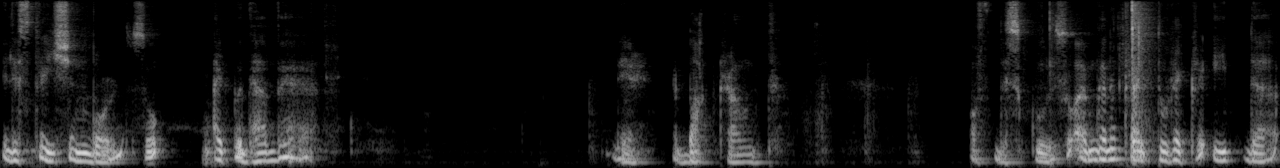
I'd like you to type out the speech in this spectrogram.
illustration board so I could have a there a background of the school so I'm gonna try to recreate the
